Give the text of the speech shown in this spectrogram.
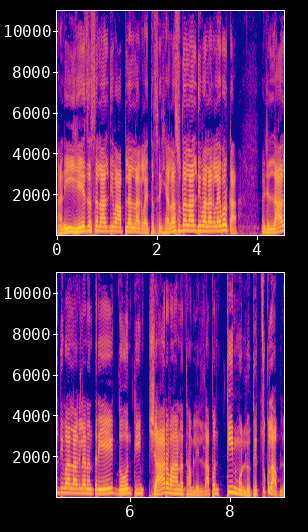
आणि हे जसं लाल दिवा आपल्याला लागलाय तसं ह्यालासुद्धा लाल दिवा लागलाय बरं का. म्हणजे लाल दिवा लागल्यानंतर एक दोन तीन चार वाहनं थांबलेली आपण तीन म्हणलो ते चुकलं आपलं.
